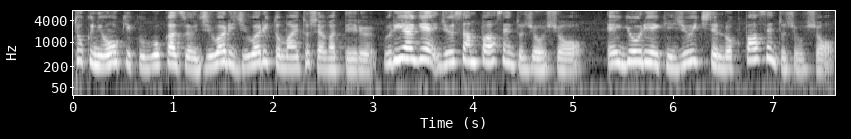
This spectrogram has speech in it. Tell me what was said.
特に大きく動かず、じわりじわりと毎年上がっている。売上13%上昇。営業利益11.6%上昇。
